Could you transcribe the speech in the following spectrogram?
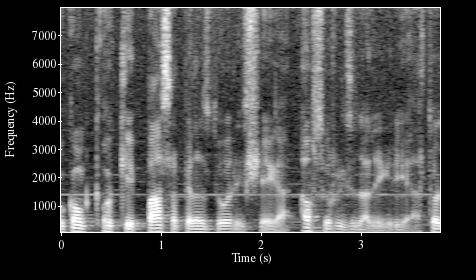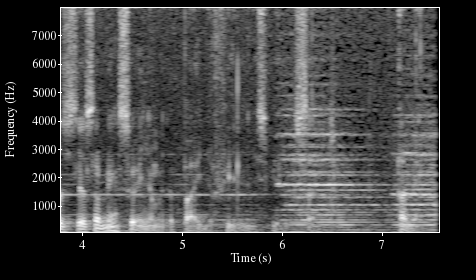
O que passa pelas dores chega ao sorriso da alegria. A todos Deus abençoe em nome do Pai, do Filho e do Espírito Santo. Amém.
